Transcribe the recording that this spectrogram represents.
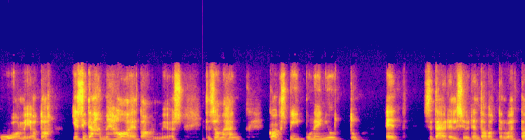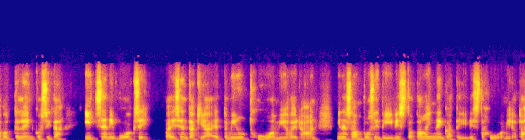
huomiota. Ja sitähän me haetaan myös. Että se on vähän kaksipiippunen juttu, että se täydellisyyden tavoittelu, että tavoittelenko sitä itseni vuoksi vai sen takia, että minut huomioidaan. Minä saan positiivista tai negatiivista huomiota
